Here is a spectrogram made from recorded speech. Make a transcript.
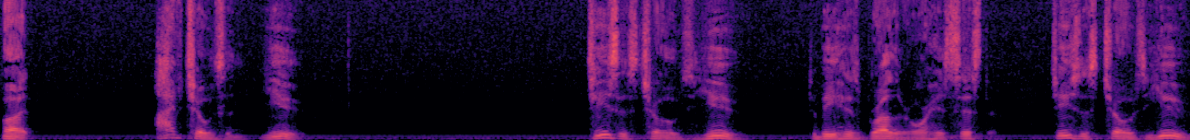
But I've chosen you. Jesus chose you to be his brother or his sister. Jesus chose you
